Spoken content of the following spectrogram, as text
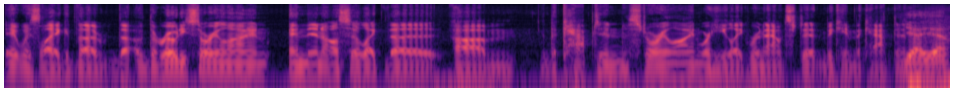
it was like the the the Rhodey storyline, and then also like the um the captain storyline where he like renounced it and became the captain. Yeah, yeah.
